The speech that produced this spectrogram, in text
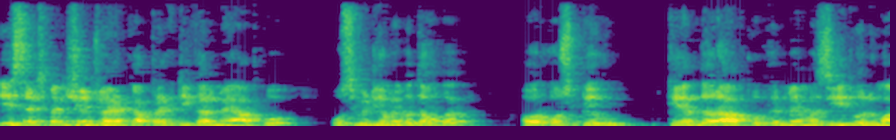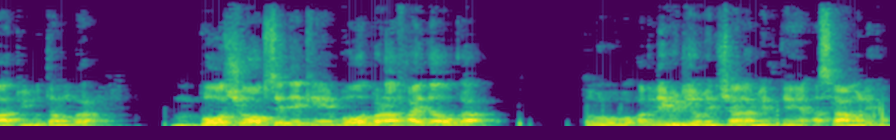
इस एक्सपेंशन जो है, का प्रैक्टिकल मैं आपको उस वीडियो में बताऊँगा और उसके के अंदर आपको फिर मैं मजीद मालूम भी बताऊँगा बहुत शौक से देखें, बहुत बड़ा फ़ायदा होगा। तो अगली वीडियो में इंशाल्लाह मिलते हैं। अस्सलाम वालेकुम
